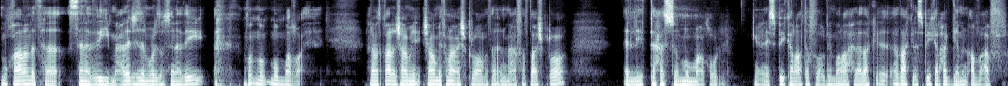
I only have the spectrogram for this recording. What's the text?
مقارنتها السنة ذي مع الاجهزه الموجوده السنة ذي مو مرة يعني. فلما تقارن شاومي شاومي 12 Pro مثلا مع 13 Pro اللي التحسن مو معقول. يعني سبيكرات أفضل بمراحل. هذاك هذاك ال speaker حقه من أضعف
